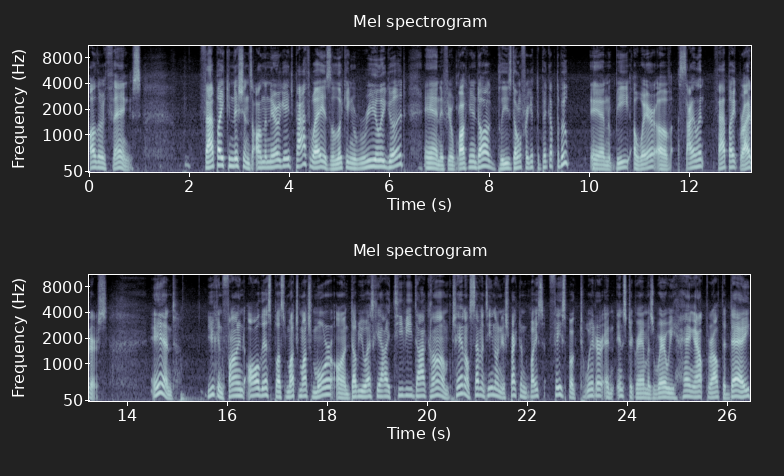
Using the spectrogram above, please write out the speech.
other things. Fat bike conditions on the narrow gauge pathway is looking really good. And if you're walking a dog, please don't forget to pick up the poop and be aware of silent fat bike riders. And you can find all this plus much, much more on WSKITV.com. Channel 17 on your Spectrum device, Facebook, Twitter, and Instagram is where we hang out throughout the day.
